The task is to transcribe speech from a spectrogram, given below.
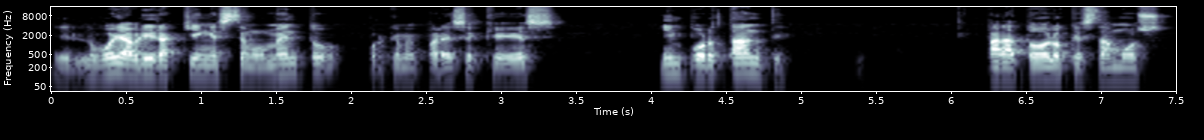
Eh, lo voy a abrir aquí en este momento porque me parece que es importante para todo lo que estamos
